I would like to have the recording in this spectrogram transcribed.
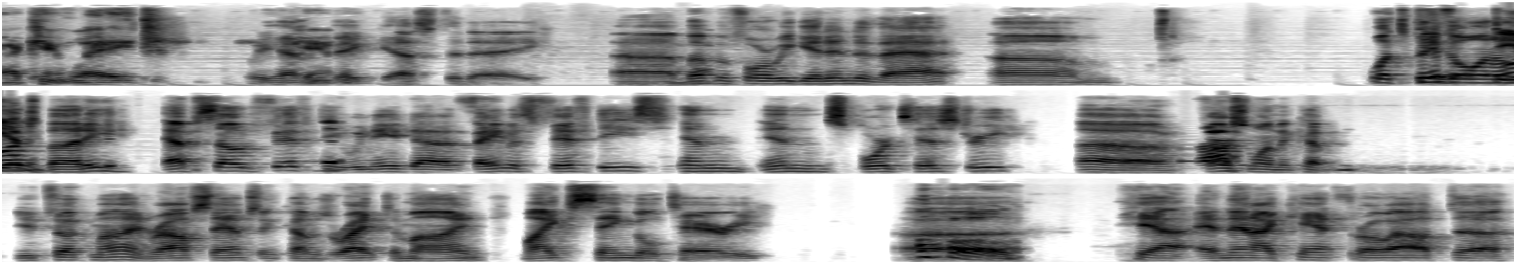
I can't wait. We have Can't a big guest today. Uh, but before we get into that, um, what's been 50, going on, buddy? Episode 50. We need uh, famous 50s in, in sports history. Uh, first one to come. You took mine. Ralph Sampson comes right to mind. Mike Singletary. Uh, Oh. Yeah. And then I can't throw out uh,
